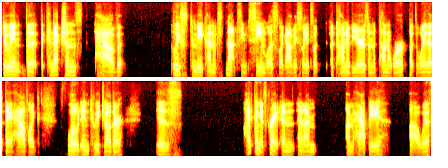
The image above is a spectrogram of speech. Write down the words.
doing, the the connections have at least to me kind of not seem seamless. Like obviously it's a, a ton of years and a ton of work, but the way that they have like flowed into each other is I think it's great. And and I'm I'm happy uh, with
